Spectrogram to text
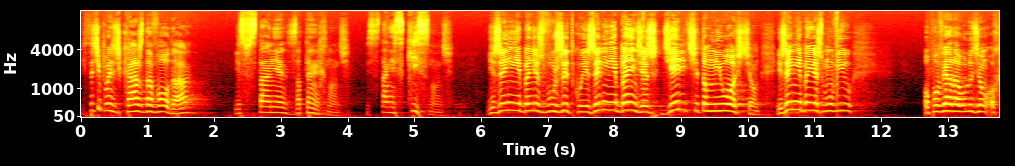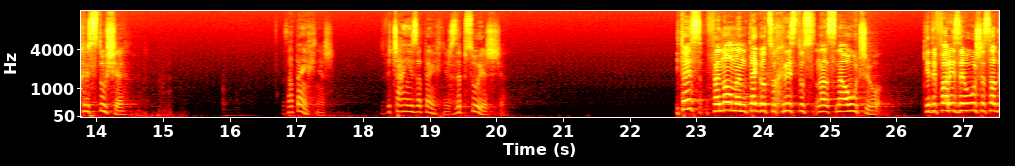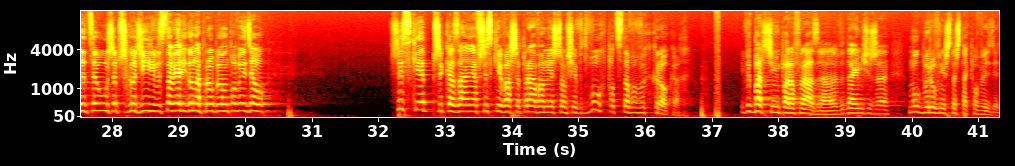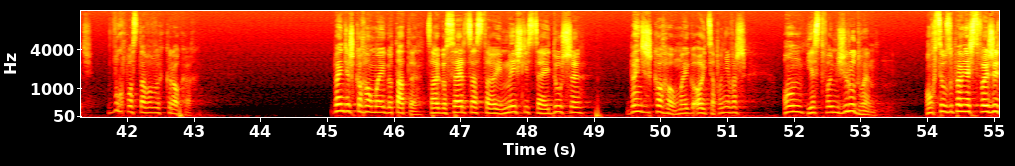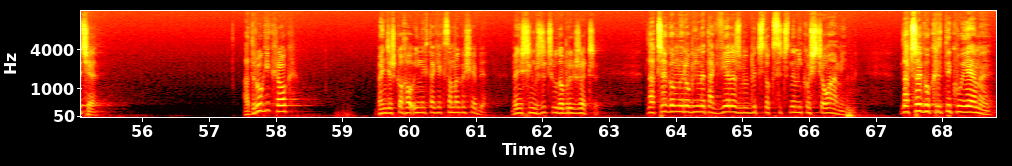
I chcę ci powiedzieć, każda woda jest w stanie zatęchnąć, jest w stanie skisnąć. Jeżeli nie będziesz w użytku, jeżeli nie będziesz dzielić się tą miłością, jeżeli nie będziesz mówił, opowiadał ludziom o Chrystusie, zatęchniesz. Zwyczajnie zatęchniesz, zepsujesz się. I to jest fenomen tego, co Chrystus nas nauczył. Kiedy faryzeusze, sadyceusze przychodzili, wystawiali go na próby, on powiedział: Wszystkie przykazania, wszystkie wasze prawa mieszczą się w dwóch podstawowych krokach. I wybaczcie mi parafrazę, ale wydaje mi się, że mógłby również też tak powiedzieć. W dwóch podstawowych krokach. Będziesz kochał mojego tatę, całego serca, z całej myśli, z całej duszy. Będziesz kochał mojego ojca, ponieważ on jest Twoim źródłem. On chce uzupełniać Twoje życie. A drugi krok, będziesz kochał innych tak jak samego siebie. Będziesz im życzył dobrych rzeczy. Dlaczego my robimy tak wiele, żeby być toksycznymi kościołami? Dlaczego krytykujemy?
